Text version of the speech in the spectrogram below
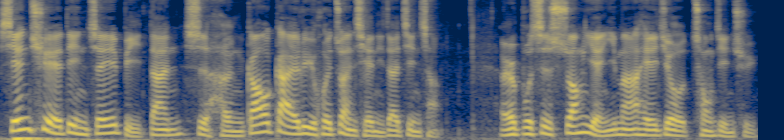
先确定这一笔单是很高概率会赚钱，你再进场，而不是双眼一抹黑就冲进去。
